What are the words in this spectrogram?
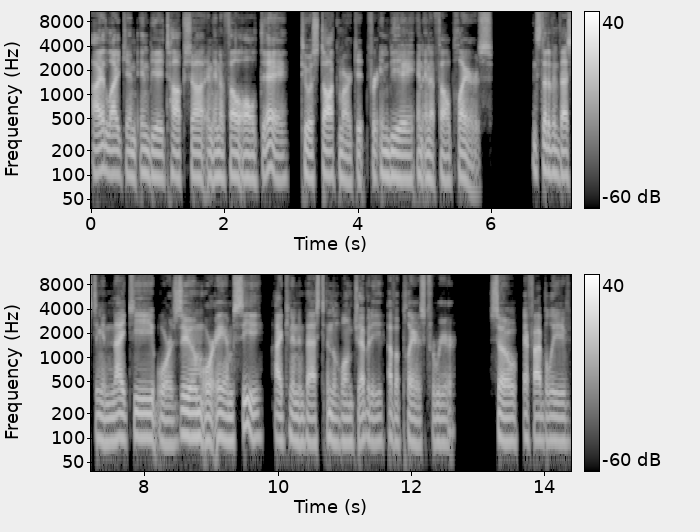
I liken NBA Top Shot and NFL All Day to a stock market for NBA and NFL players. Instead of investing in Nike or Zoom or AMC, I can invest in the longevity of a player's career. So if I believe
